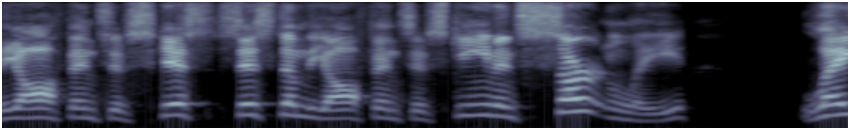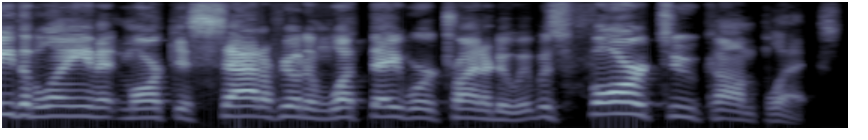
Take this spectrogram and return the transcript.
the offensive system, the offensive scheme, and certainly lay the blame at Marcus Satterfield and what they were trying to do. It was far too complex,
